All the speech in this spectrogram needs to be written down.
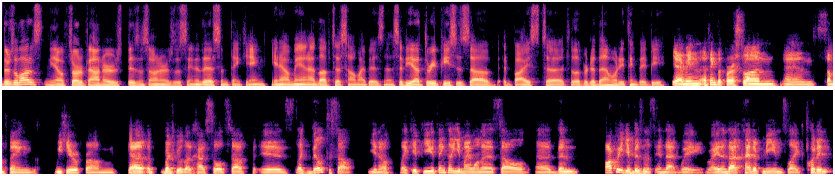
There's a lot of, you know, startup founders, business owners listening to this and thinking, you know, man, I'd love to sell my business. If you had three pieces of advice to deliver to them, what do you think they'd be? Yeah, I mean, I think the first one and something we hear from yeah, a bunch of people that have sold stuff is like build to sell, you know? Like if you think that you might want to sell, uh, then operate your business in that way, right? And that kind of means like put in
